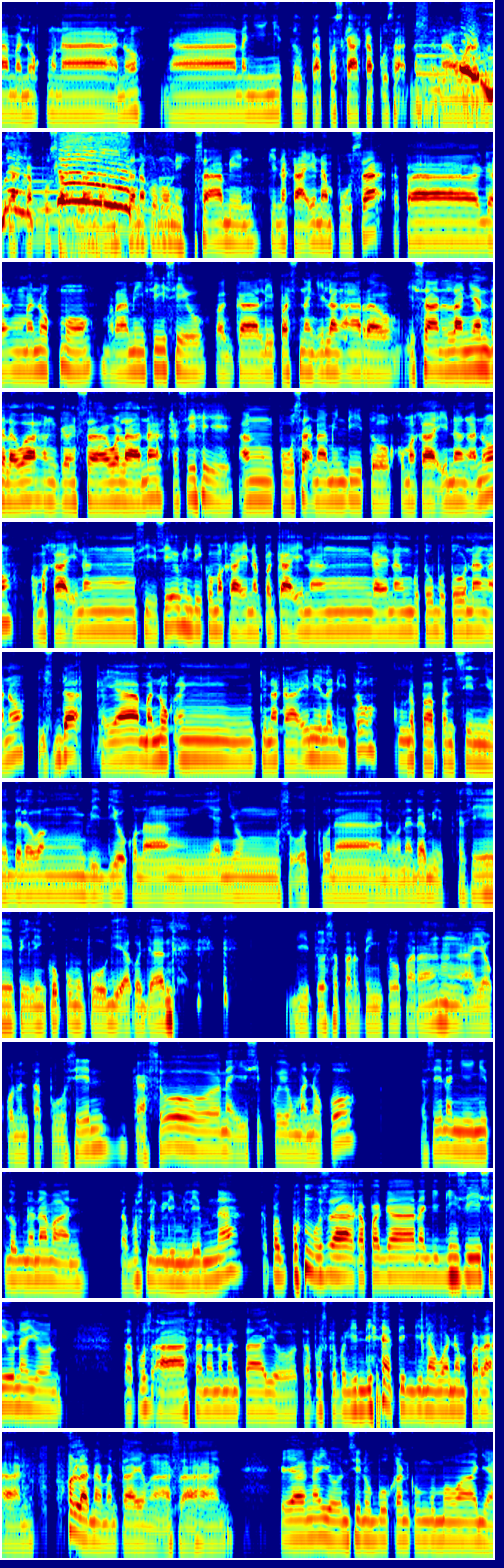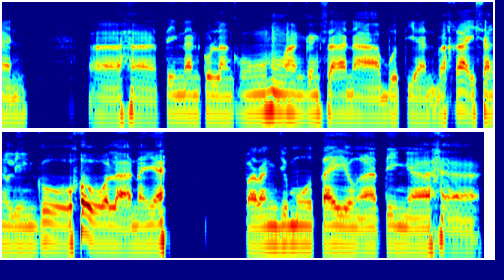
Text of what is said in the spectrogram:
manok na, ano, na nangingitlog tapos kakapusa na tanawar kakapusa lang na unsa na kuno ni sa amin kinakain ng pusa. Kapag ang manok mo maraming sisiw pagkalipas ng ilang araw isa na lang yan dalawa hanggang sa wala na. Kasi ang pusa namin dito kumakain ng ano kumakain ng sisiw hindi kumakain ng pagkain ng gaya ng buto-buto ng ano isda. Kaya manok ang kinakain nila dito kung napapansin nyo, dalawang video ko nang yan yung suot ko na ano na damit. Kasi feeling ko pumupugi ako diyan. Dito sa parting to parang ayaw ko nang tapusin. Kaso naisip ko yung manok ko. Kasi nangingitlog na naman. Tapos naglimlim na. Kapag pumusa kapag ah, nagiging sisiw na yon tapos aasa na naman tayo. Tapos kapag hindi natin ginawa ng paraan wala naman tayong aasahan kaya ngayon, sinubukan kong gumawa niyan. Ah, tingnan ko lang kung hanggang saan naabot yan. Baka isang linggo, wala na yan. Parang jumutay yung ating ah,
